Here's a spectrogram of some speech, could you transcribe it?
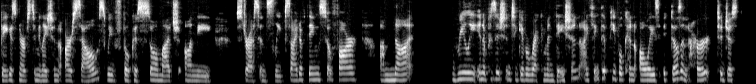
vagus nerve stimulation ourselves, we've focused so much on the stress and sleep side of things so far. I'm not really in a position to give a recommendation. I think that people can always, it doesn't hurt to just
